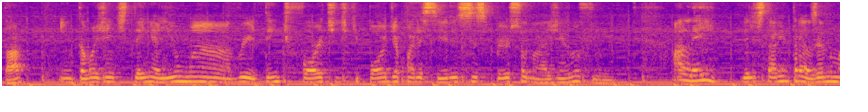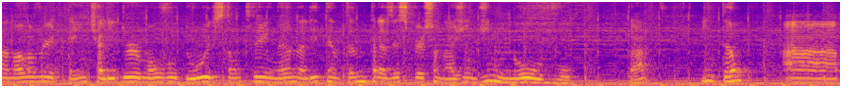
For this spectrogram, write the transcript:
tá? Então a gente tem aí uma vertente forte de que pode aparecer esses personagens no filme. Além de eles estarem trazendo uma nova vertente ali do irmão Voodoo, eles estão treinando ali, tentando trazer esse personagem de novo, tá? Então, a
